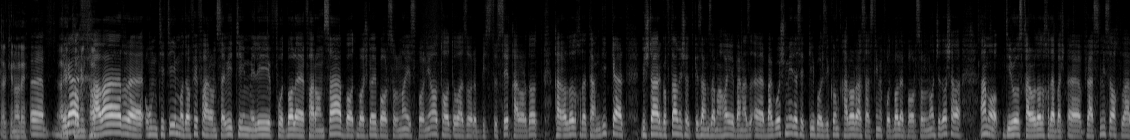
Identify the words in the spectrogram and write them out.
در کنار؟ دیگه خبر امتیتی مدافع فرانسوی تیم ملی فوتبال فرانسه با باشگاه بارسلونا اسپانیا تا 2023 قرارداد قرارداد خود تمدید کرد. بیشتر گفته می‌شد که زمزمه های به گوش می رسید که بازیکن قرار است از تیم فوتبال بارسلونا جدا شود. اما دیروز قرارداد خود رسمی ساخت و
